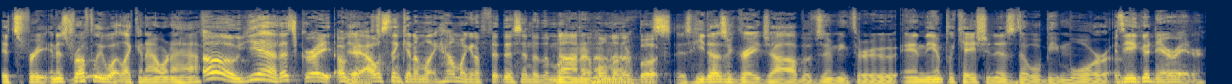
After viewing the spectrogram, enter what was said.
It's free. And it's roughly what, like an hour and a half? Oh yeah, that's great. Okay, Yeah, I it's was thinking, I'm like, how am I going to fit this into the No, month? no, a no, whole no. nother book. It's- it's- he does a great job of zooming through, and the implication is there will be more. is of he a good narrator?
